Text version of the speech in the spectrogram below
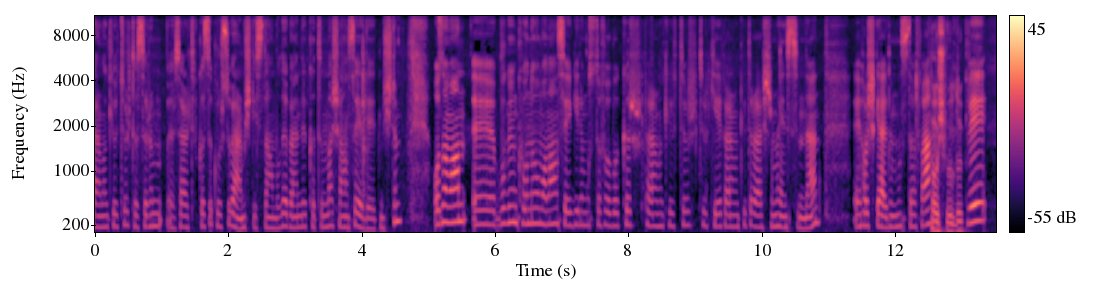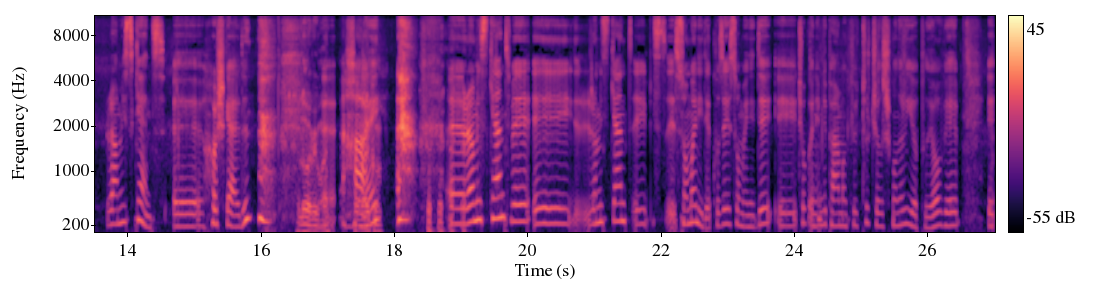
permakültür tasarım e, sertifikası kursu vermişti İstanbul'da. Ben de katılma şansı elde etmiştim. O zaman e, bugün konuğum olan sevgili Mustafa Bakır Permakültür Türkiye Permakültür Araştırma Enstitüsü'nden. E, hoş geldin Mustafa. Hoş bulduk. Ve Ramiz Kent, e, hoş geldin. Hello everyone. Hi. E, Ramiz Kent ve e, Ramiz Kent e, Somali'de, Kuzey Somali'de e, çok önemli permakültür çalışmaları yapıyor ve e,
